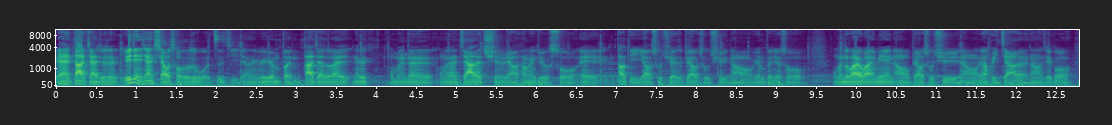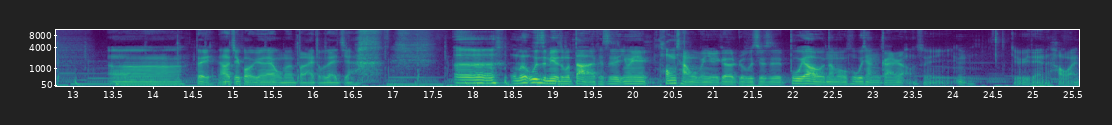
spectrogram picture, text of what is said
原来大家就是有点像小丑都是我自己这样，因为原本大家都在那个我们的我们的家的群聊上面就说，哎，到底要出去还是不要出去？然后原本就说我们都在外面，然后不要出去，然后要回家了，然后结果。呃，对，然后结果原来我们本来都在家，呃，我们屋子没有这么大，可是因为通常我们有一个 rule 就是不要那么互相干扰，所以嗯，就有点好玩。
